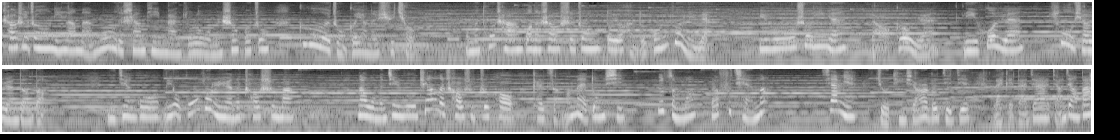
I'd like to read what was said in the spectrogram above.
超市中琳琅满目的商品满足了我们生活中各种各样的需求。我们通常逛的超市中都有很多工作人员，比如收银员、导购员、理货员。促销员等等，你见过没有工作人员的超市吗？那我们进入这样的超市之后，该怎么买东西，又怎么来付钱呢？下面就听小耳朵姐姐来给大家讲讲吧。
